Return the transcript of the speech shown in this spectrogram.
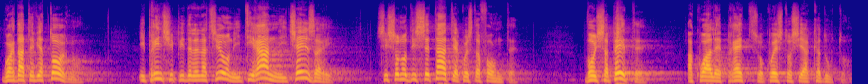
Guardatevi attorno. I principi delle nazioni, i tiranni, i cesari si sono dissetati a questa fonte. Voi sapete a quale prezzo questo sia accaduto.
